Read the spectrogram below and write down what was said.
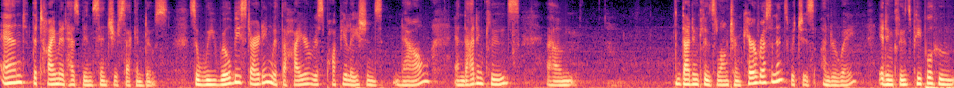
and the time it has been since your second dose. So we will be starting with the higher risk populations now, and that includes um, that includes long-term care residents, which is underway. It includes people who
